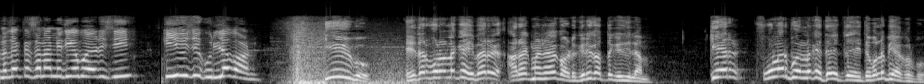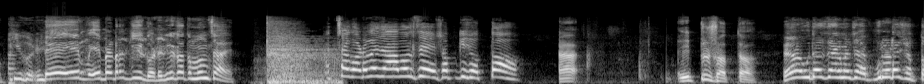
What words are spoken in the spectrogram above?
না দেখতেছেন আমি কি খুললে কন? কি হইব? এটার বলার লাগে এবার আর এক মাস আগে গটগিরি করতে গেছিলাম। কে আর ফোলার বলার লাগে হেতে বলে বিয়া করব? এই- এই বেটার কি গটগিরি করতে মন চায়? যা বলছে সব কি সত্য একটু সত্য। এ উদাস পুরোটাই সত্য।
